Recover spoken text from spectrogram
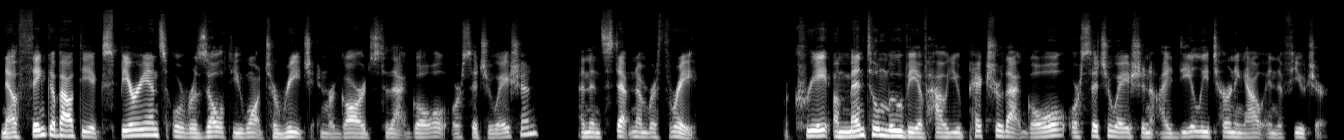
now think about the experience or result you want to reach in regards to that goal or situation. And then step number three, create a mental movie of how you picture that goal or situation ideally turning out in the future.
